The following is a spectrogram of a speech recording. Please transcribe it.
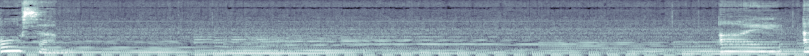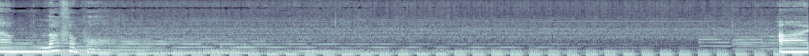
awesome. I am lovable. I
